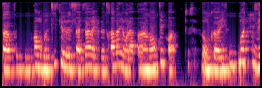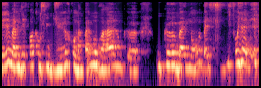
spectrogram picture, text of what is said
faut comprendre aussi que ça vient avec le travail, on l'a pas inventé quoi. Donc euh, il faut se motiver, même des fois quand c'est dur, qu'on n'a pas le moral ou que, ou que bah non, bah, il faut y aller.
